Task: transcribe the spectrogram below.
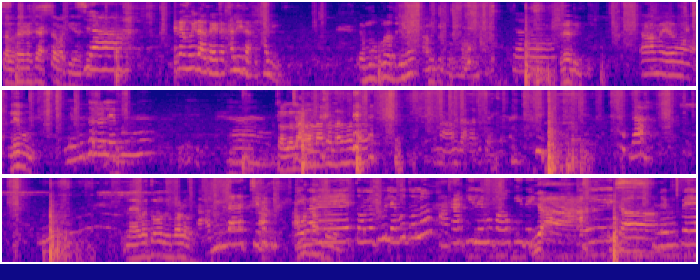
চল হয়ে গেছে একটা বাকি আছে। যা। এটা ওই রাখো এটা খালি রাখো খালি। মুখ করে দুজনে আমি তো করব। চলো। রেডি আমার এরকম আমার। লেবু। লেবু তোলো লেবু। চলো লাগো লাগো লাগো লাগো না আমি লাগাতে চাই না। এবার বলো আমি লাগাচ্ছি তোলো তুমি লেবু তোলো। ফাঁকা কি লেবু পাও কি দেখি। লেবু পেয়ে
